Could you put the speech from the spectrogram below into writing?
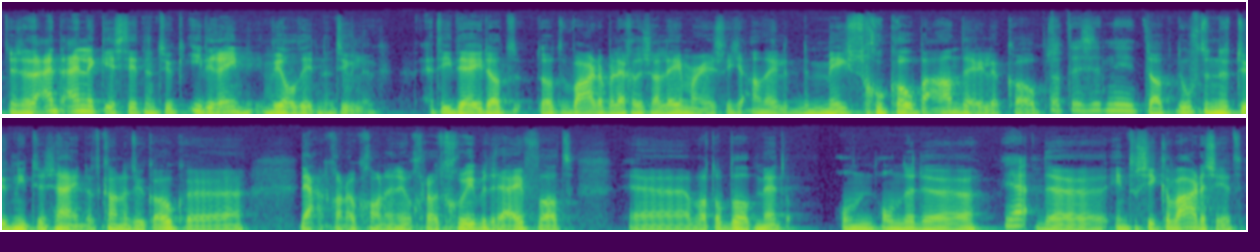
dus uiteindelijk is dit natuurlijk... iedereen wil dit natuurlijk. Het idee dat, dat waardebeleggen dus alleen maar is... dat je aandelen de meest goedkope aandelen koopt... Dat is het niet. dat hoeft het natuurlijk niet te zijn. Dat kan natuurlijk ook... ja, kan ook gewoon een heel groot groeibedrijf... wat, eh, wat op dat moment on- onder de Ja, de intrinsieke waarde zit.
